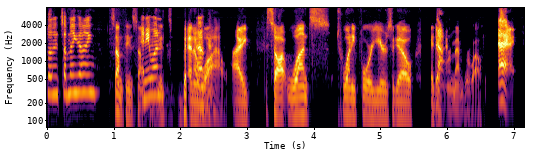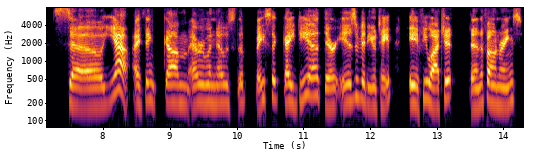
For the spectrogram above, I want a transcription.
something something. Something, something. Anyone? It's been a Okay. while. I saw it once 24 years ago. I don't remember well. All right. So yeah, I think um, everyone knows the basic idea. There is a videotape. If you watch it, then the phone rings,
